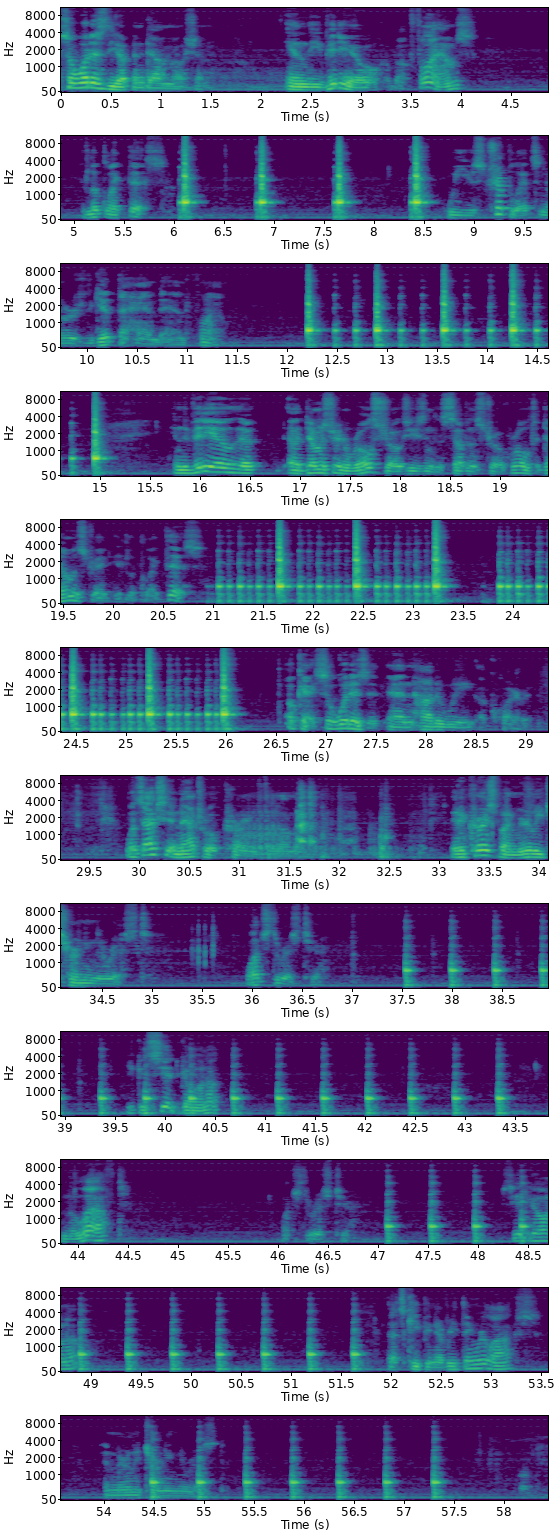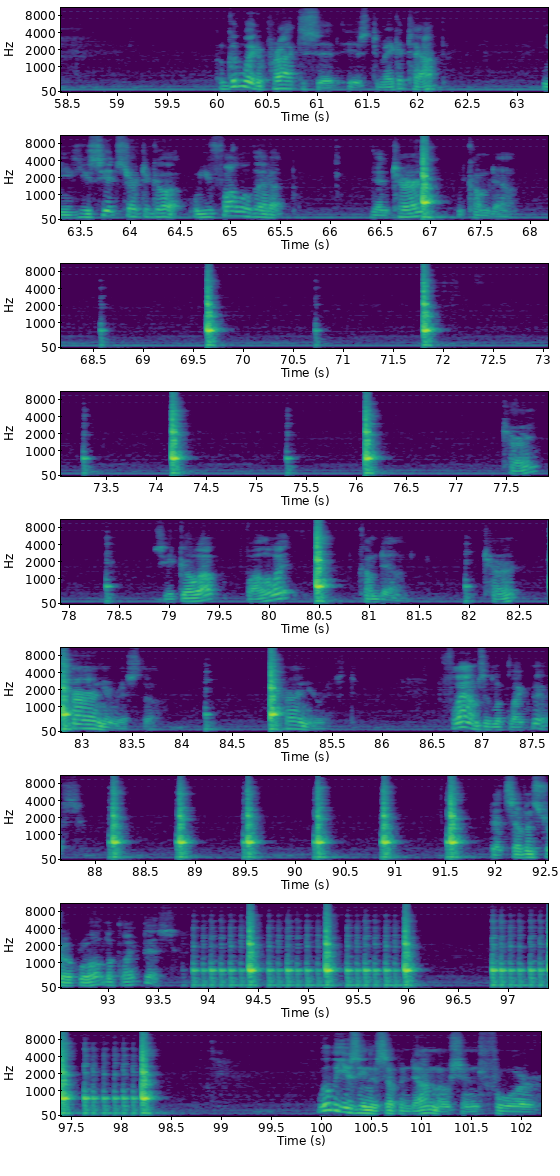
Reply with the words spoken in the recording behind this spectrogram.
So what is the up and down motion? In the video about flams, it looked like this. We use triplets in order to get the hand-to-hand flam. In the video that uh, demonstrated roll strokes using the seven-stroke roll to demonstrate, it looked like this. Okay, so what is it and how do we acquire it? Well, it's actually a natural occurring phenomenon. It occurs by merely turning the wrist. Watch the wrist here. You can see it going up. In the left, watch the wrist here. See it going up? That's keeping everything relaxed and merely turning the wrist. A good way to practice it is to make a tap. And you, you see it start to go up. Well, you follow that up. Then turn and come down. Turn. See it go up. Follow it. Come down. Turn. Turn your wrist though. Turn your wrist. Flams that look like this. That seven stroke roll looked like this. We'll be using this up and down motion for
